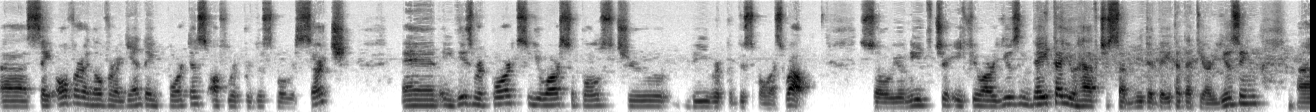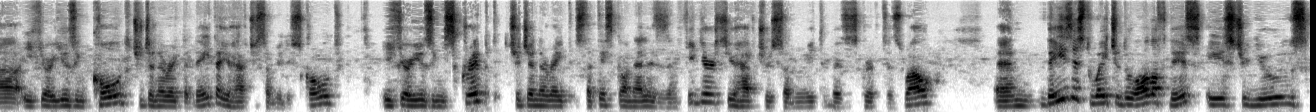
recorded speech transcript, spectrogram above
uh, say over and over again the importance of reproducible research. And in these reports, you are supposed to be reproducible as well. So you need to, if you are using data, you have to submit the data that you are using. Uh, if you're using code to generate the data, you have to submit this code. If you're using script to generate statistical analysis and figures, you have to submit the script as well. And the easiest way to do all of this is to use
